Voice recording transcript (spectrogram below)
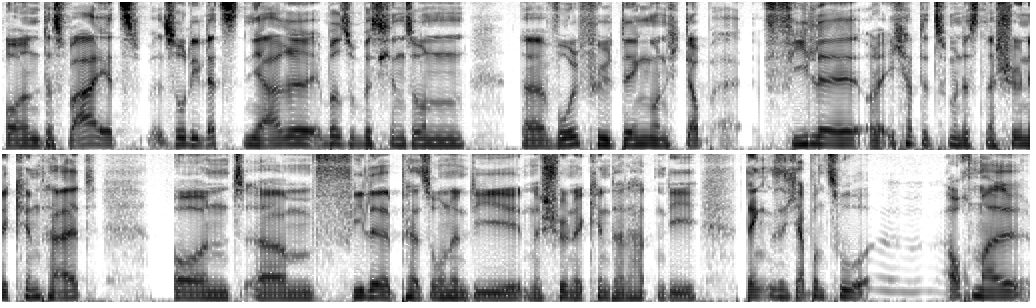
Und das war jetzt so die letzten Jahre immer so ein bisschen so ein äh, Wohlfühlding und ich glaube, äh, viele, oder ich hatte zumindest eine schöne Kindheit und ähm, viele Personen, die eine schöne Kindheit hatten, die denken sich ab und zu auch mal,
